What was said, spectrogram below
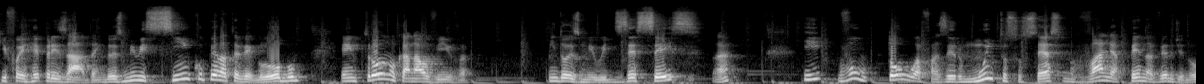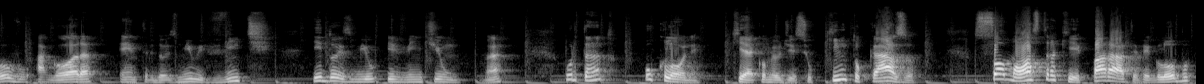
que foi reprisada em 2005 pela TV Globo, entrou no canal Viva em 2016, né? E voltou a fazer muito sucesso no Vale a Pena Ver de Novo, agora entre 2020 e 2021. Né? Portanto, o clone, que é, como eu disse, o quinto caso, só mostra que, para a TV Globo,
